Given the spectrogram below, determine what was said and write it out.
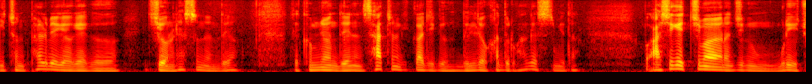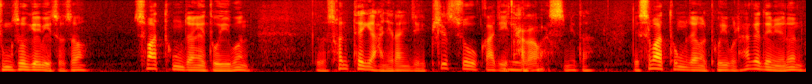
2,800여 개 그 지원을 했었는데요. 금년도에는 4천 개까지 그 늘려가도록 하겠습니다. 뭐 아시겠지만 지금 우리 중소기업에 있어서 스마트 공장의 도입은 그 선택이 아니라 이제 필수까지 예. 다가왔습니다. 스마트 공장을 도입을 하게 되면은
